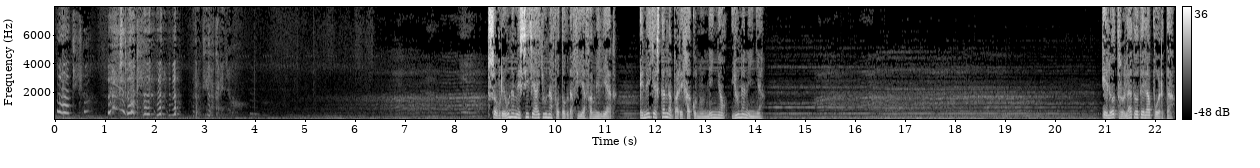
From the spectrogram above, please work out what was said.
Tranquila. Estoy aquí. Tranquila, cariño. Sobre una mesilla hay una fotografía familiar. En ella están la pareja con un niño y una niña. El otro lado de la puerta.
